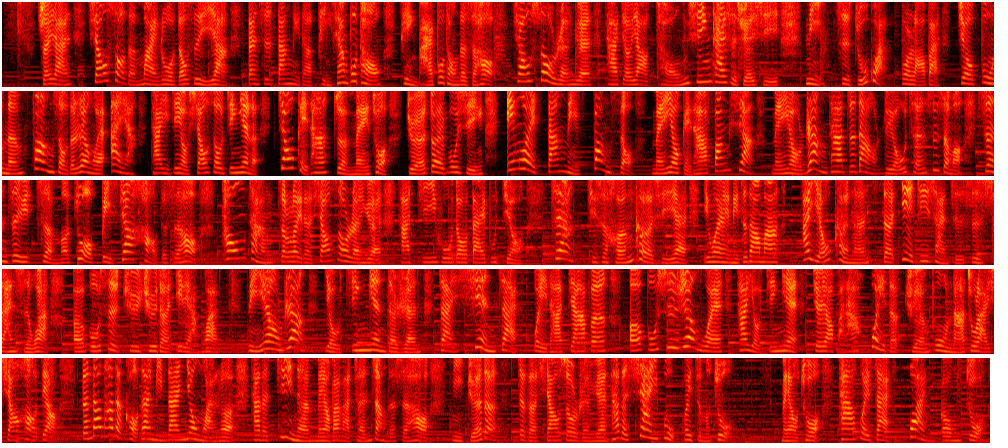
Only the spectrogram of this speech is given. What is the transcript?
虽然销售的脉络都是一样，但是当你的品相不同、品牌不同的时候，销售人员他就要重新开始学习。你是主管或老板，就不能放手的认为，哎呀，他已经有销售经验了，交给他准没错，绝对不行。因为当你放手，没有给他方向，没有让他知道流程是什么，甚至于怎么做比较好的时候，通常这类的销售人员他几乎都待不久。这样其实很可惜耶，因为你知道吗？他有可能的业绩产值是三十万，而不是区区的一两万。你要让有经验的人在现在为他加分。而不是认为他有经验就要把他会的全部拿出来消耗掉。等到他的口袋名单用完了，他的技能没有办法成长的时候，你觉得这个销售人员他的下一步会怎么做？没有错，他会在换工作。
